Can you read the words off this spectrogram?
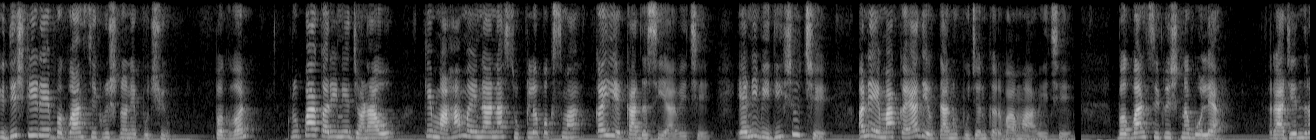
યુધિષ્ઠિરે ભગવાન શ્રી કૃષ્ણને પૂછ્યું, ભગવાન, કૃપા કરીને જણાવો કે મહા મહિનાના શુક્લ પક્ષમાં કઈ એકાદશી આવે છે? એની વિધિ શું છે? અને એમાં કયા દેવતાનું પૂજન કરવામાં આવે છે? ભગવાન શ્રી કૃષ્ણ બોલ્યા, રાજેન્દ્ર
